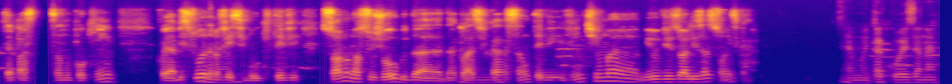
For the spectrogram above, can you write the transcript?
até passando um pouquinho, foi absurda no uhum. Facebook. Teve, só no nosso jogo da, da uhum. classificação, teve 21 mil visualizações, cara. É muita coisa, né?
